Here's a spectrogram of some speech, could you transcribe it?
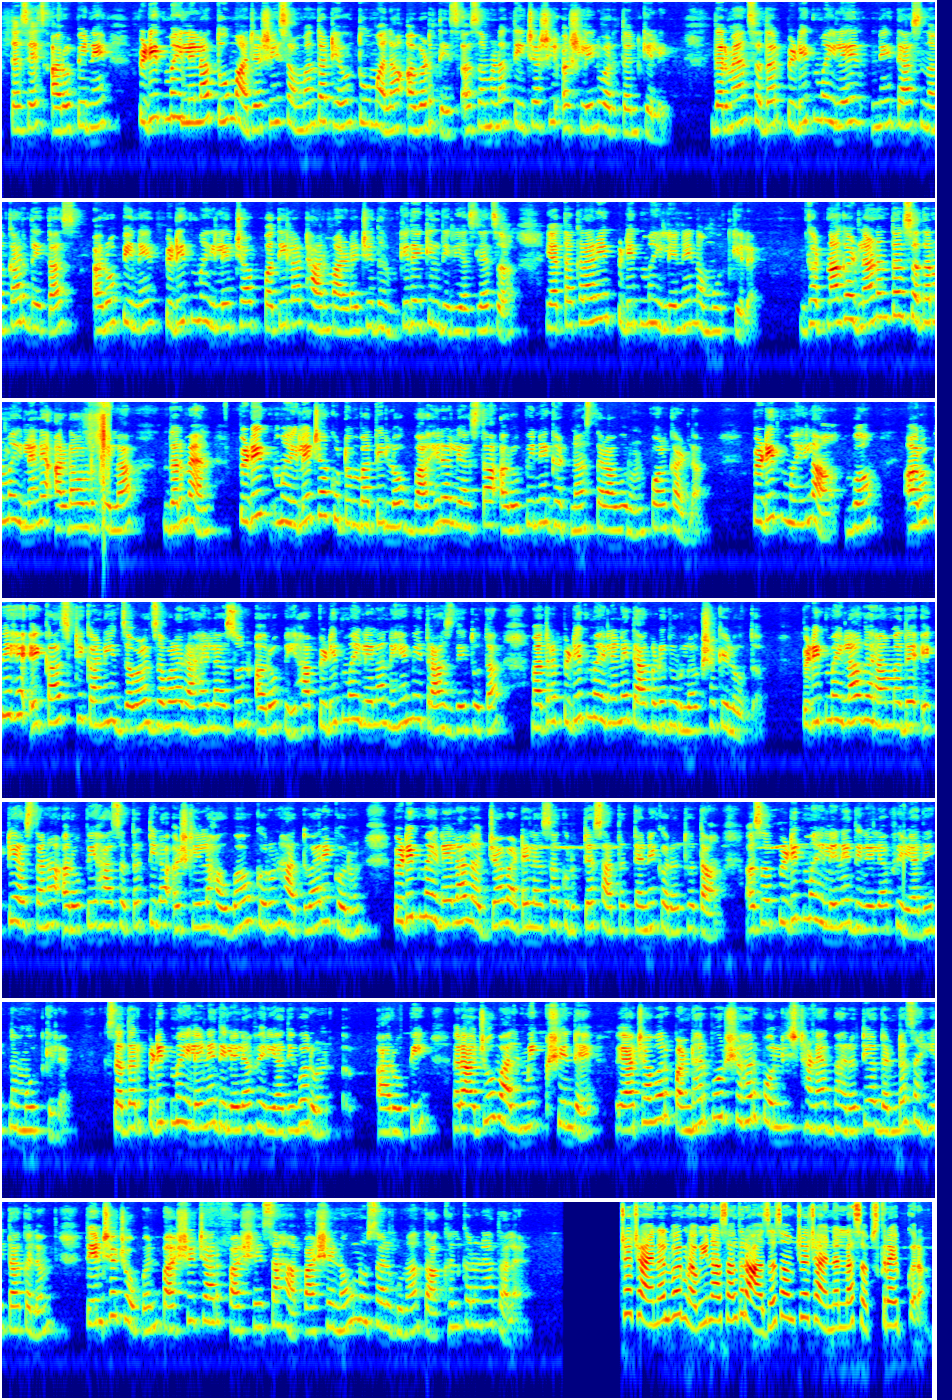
तसेच आरोपीने पीडित महिलेला तू माझ्याशी संबंध ठेव तू मला आवडतेस असं म्हणत तिच्याशी अश्लील वर्तन केले. दरम्यान सदर पीडित महिलेने त्यास नकार देताच आरोपीने पीडित महिलेच्या पतीला ठार मारण्याची धमकी देखील दिली असल्याचं या तक्रारीत पीडित महिलेने नमूद केलंय. घटना घडल्यानंतर सदर महिलेने आरडाओरड केला. दरम्यान पीडित महिलेच्या कुटुंबातील लोक बाहेर आले असता आरोपीने घटनास्थळावरून पळ काढला. पीडित महिला व आरोपी हे एकाच ठिकाणी जवळजवळ राहायला असून आरोपी हा पीडित महिलेला नेहमी त्रास देत होता मात्र पीडित महिलेने त्याकडे दुर्लक्ष केलं होतं. पीडित महिला घरामध्ये एकटी असताना आरोपी हा सतत तिला अश्लील हावभाव करून हातवारे करून पीडित महिलेला लज्जा वाटेल असं कृत्य सातत्याने करत होता असं पीडित महिलेने दिलेल्या फिर्यादीत नमूद केलं सदर पीडित महिलेने दिलेल्या फिर्यादीवरून आरोपी राजू वाल्मिक शिंदे याच्यावर पंढरपूर शहर पोलीस ठाण्यात भारतीय दंड संहिता कलम तीनशे चोपन्न पाचशे चार पाचशे सहा पाचशे नऊ नुसार गुन्हा दाखल करण्यात आलाय. आमच्या चॅनलवर नवीन असाल तर आजच आमच्या चॅनलला सबस्क्राईब करा.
